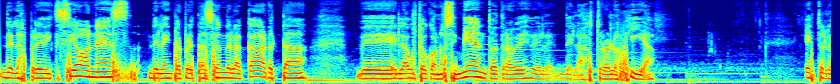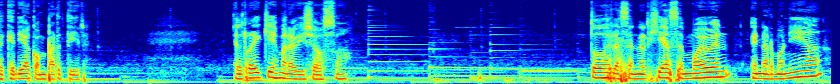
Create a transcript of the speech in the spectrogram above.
de las predicciones, de la interpretación de la carta, del autoconocimiento a través de la, astrología. Esto le quería compartir. El Reiki es maravilloso. Todas las energías se mueven en armonía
